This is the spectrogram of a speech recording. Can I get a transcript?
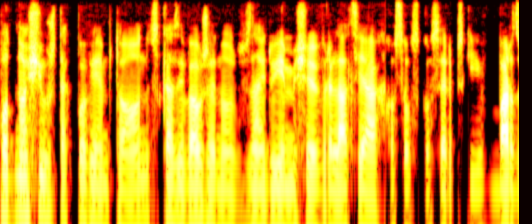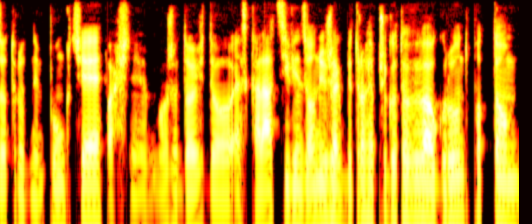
podnosił, że tak powiem, ton, wskazywał, że no, znajdujemy się w relacjach kosowsko-serbskich w bardzo trudnym punkcie, właśnie może dojść do eskalacji, więc on już jakby trochę przygotowywał grunt pod tą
